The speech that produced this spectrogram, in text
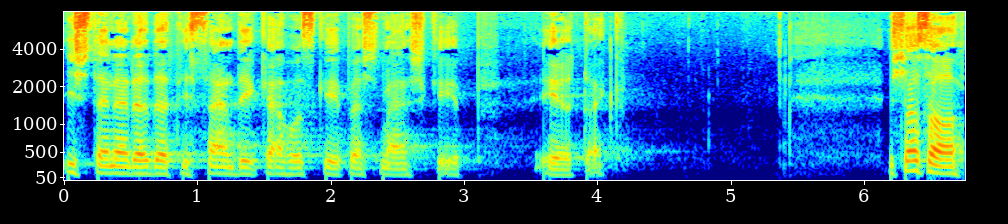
Isten eredeti szándékához képest másképp éltek. És az a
